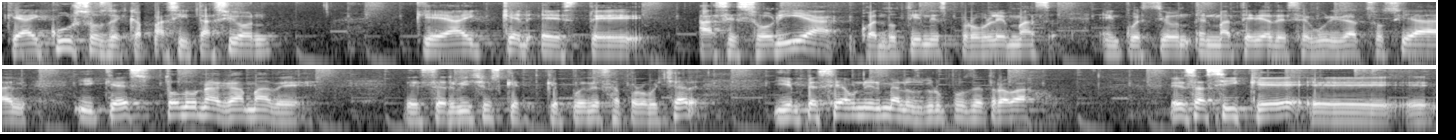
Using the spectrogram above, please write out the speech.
que hay cursos de capacitación, que hay que, este, asesoría cuando tienes problemas en cuestión en materia de seguridad social y que es toda una gama de, servicios que, puedes aprovechar y empecé a unirme a los grupos de trabajo. Es así que eh,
